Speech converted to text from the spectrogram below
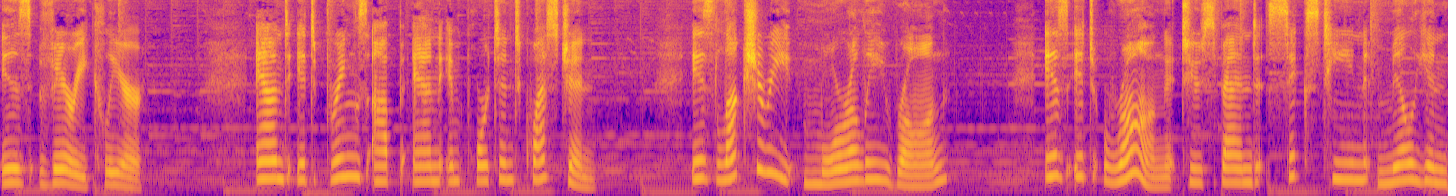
is very clear. And it brings up an important question Is luxury morally wrong? Is it wrong to spend $16 million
